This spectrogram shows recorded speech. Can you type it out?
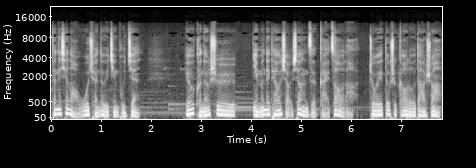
但那些老屋全都已经不见。也有可能是你们那条小巷子改造了，周围都是高楼大厦，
